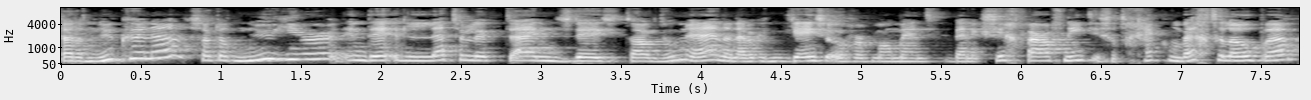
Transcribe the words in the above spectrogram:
Zou dat nu kunnen? Zou ik dat nu hier in de, letterlijk tijdens deze talk doen? Hè? En dan heb ik het niet eens over het moment, ben ik zichtbaar of niet? Is dat gek om weg te lopen?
